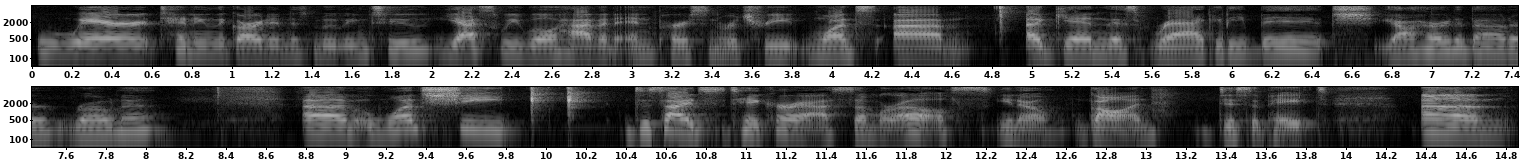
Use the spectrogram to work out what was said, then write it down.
where tending the garden is moving to. Yes, we will have an in-person retreat once um again this raggedy bitch. Y'all heard about her, Rona. Um, once she decides to take her ass somewhere else, you know, gone, dissipate. Um,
